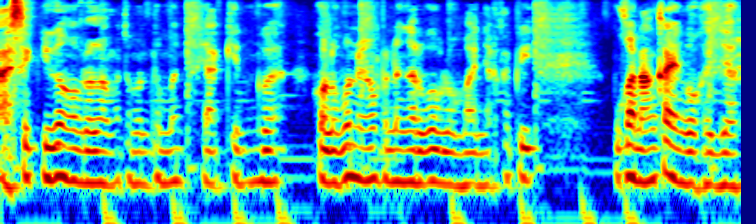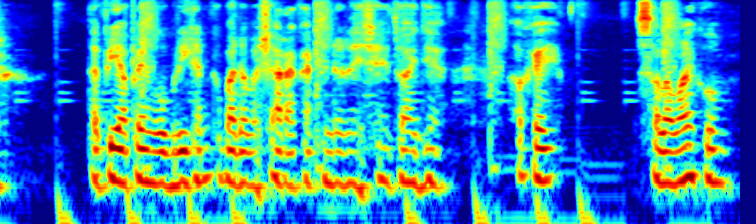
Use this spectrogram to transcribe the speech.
asik juga ngobrol sama teman-teman yakin gue walaupun memang pendengar gue belum banyak tapi bukan angka yang gue kejar. Tapi apa yang gue berikan kepada masyarakat Indonesia itu aja. Oke okay. assalamualaikum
